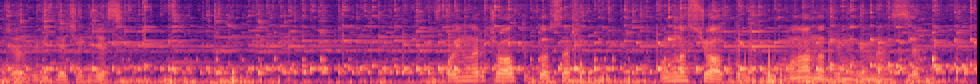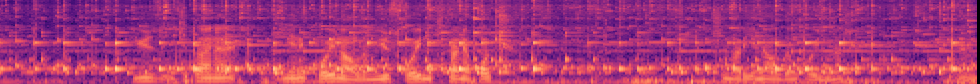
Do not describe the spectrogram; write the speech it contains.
güzel bir video çekeceğiz. Koyunları çoğalttık dostlar. Bunu nasıl çoğalttık? Onu anlatayım bugün ben size. 102 tane yeni koyun aldım. 100 koyun, 2 tane koç. Şunlar yeni aldığım koyunlar. Yani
